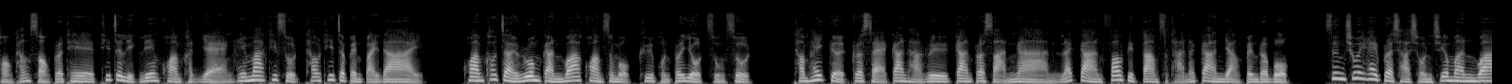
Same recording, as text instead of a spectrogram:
ของทั้งสองประเทศที่จะหลีกเลี่ยงความขัดแย้งให้มากที่สุดเท่าที่จะเป็นไปได้ ความเข้าใจร่วมกันว่าความสงบคือผลประโยชน์สูงสุดทำให้เกิดกระแสการหารือการประสานงาน และการเฝ้าติดตามสถานการณ์อย่างเป็นระบบ ซึ่งช่วยให้ประชาชนเชื่อมั่นว่า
